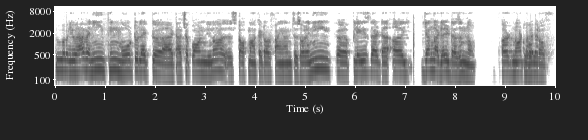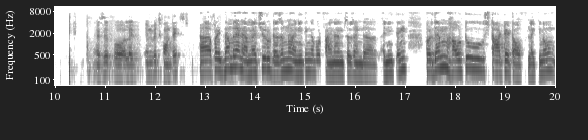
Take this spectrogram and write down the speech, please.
So you have anything more to like uh, touch upon, you know, stock market or finances or any uh, place that uh, a young adult doesn't know or not aware of? As if, uh, like, in which context? Uh, for example, an amateur who doesn't know anything about finances and uh, anything, for them, how to start it off, like, you know,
